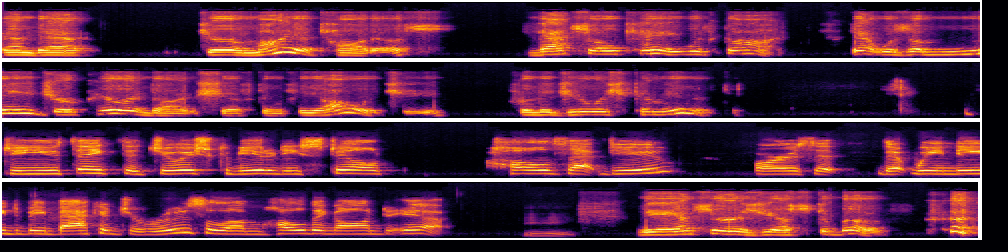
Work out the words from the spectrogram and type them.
And that Jeremiah taught us that's okay with God. That was a major paradigm shift in theology for the Jewish community. Do you think the Jewish community still holds that view? Or is it that we need to be back in Jerusalem holding on to it? Mm-hmm. The answer is yes to both. uh,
